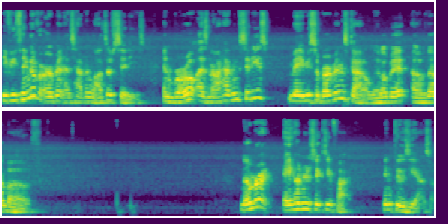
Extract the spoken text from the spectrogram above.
If you think of urban as having lots of cities and rural as not having cities, maybe suburban's got a little bit of them both. Number 865 Enthusiasm.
